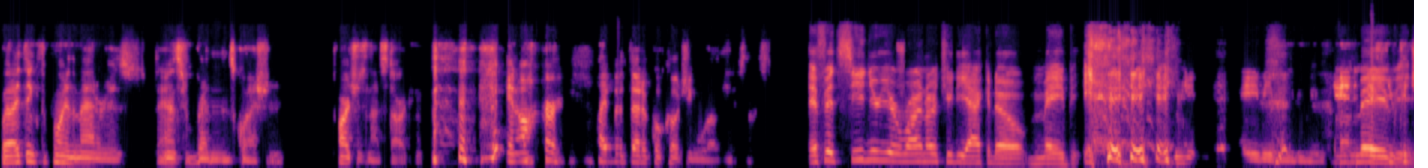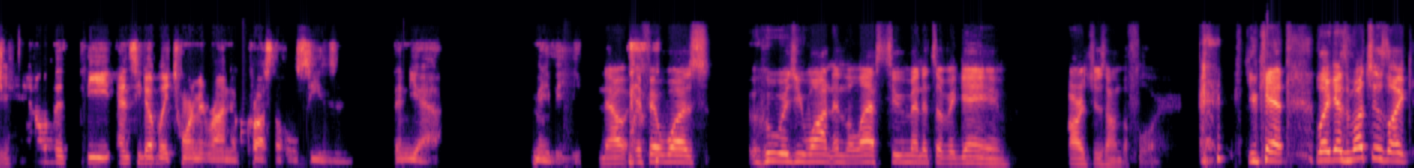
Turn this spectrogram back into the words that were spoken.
But I think the point of the matter is to answer Brendan's question. Arch is not starting. in our hypothetical coaching world, he is not If it's senior year Ryan Arcidiacono, maybe. maybe. Maybe, maybe, maybe. And Maybe. if you could channel the, the NCAA tournament run across the whole season, then yeah, maybe. Now, if it was who would you want in the last two minutes of a game, Arch is on the floor. you can't like as much as like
